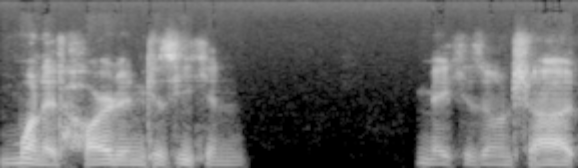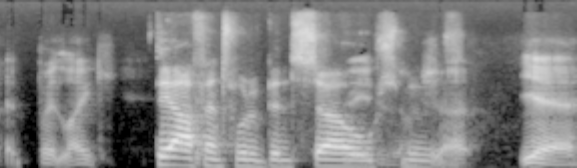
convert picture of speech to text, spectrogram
wanted Harden because he can make his own shot, but like the offense would have been so create his own smooth. Yeah,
